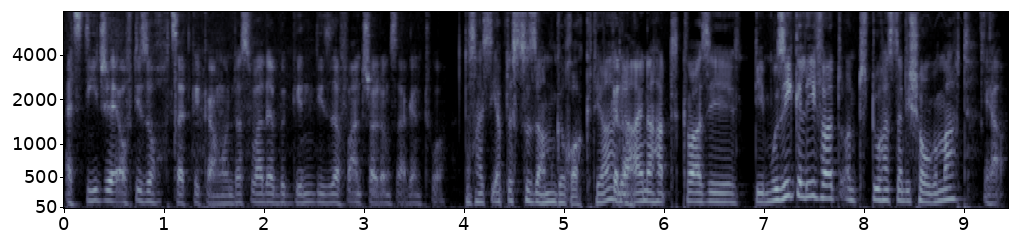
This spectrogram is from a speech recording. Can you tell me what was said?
als DJ auf diese Hochzeit gegangen. Und das war der Beginn dieser Veranstaltungsagentur. Das heißt, ihr habt das zusammengerockt, ja? Genau. Der eine hat quasi die Musik geliefert und du hast dann die Show gemacht? Ja,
